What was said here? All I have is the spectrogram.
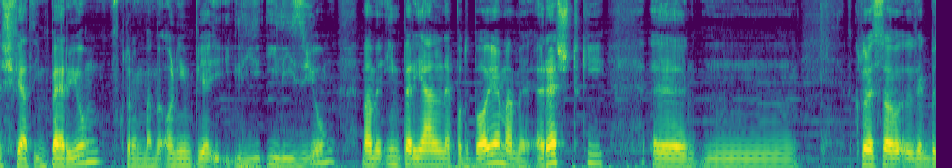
świat Imperium, w którym mamy Olimpię i Elysium, mamy imperialne podboje, mamy resztki, e, które są jakby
